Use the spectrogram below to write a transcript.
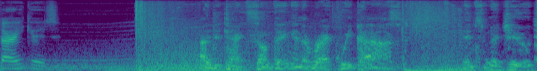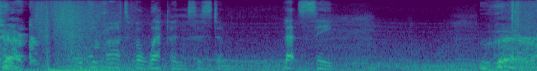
Very good. I detect something in the wreck we passed. It's Naju tech. Could be part of a weapon system. Let's see. There.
